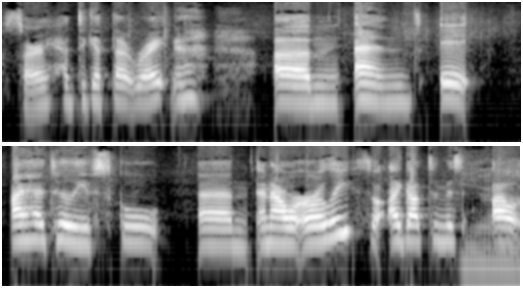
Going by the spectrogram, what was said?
Sorry, had to get that right. um, and it, I had to leave school um, an hour early, so I got to miss out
